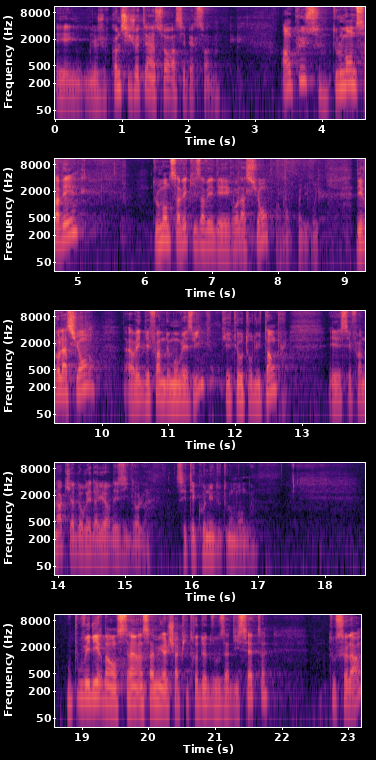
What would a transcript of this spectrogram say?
et comme s'ils jetaient un sort à ces personnes. En plus, tout le monde savait, tout le monde savait qu'ils avaient des relations, des relations avec des femmes de mauvaise vie qui étaient autour du temple, et ces femmes-là qui adoraient d'ailleurs des idoles. C'était connu de tout le monde. Vous pouvez lire dans 1 Samuel chapitre 2, 12 à 17 tout cela,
